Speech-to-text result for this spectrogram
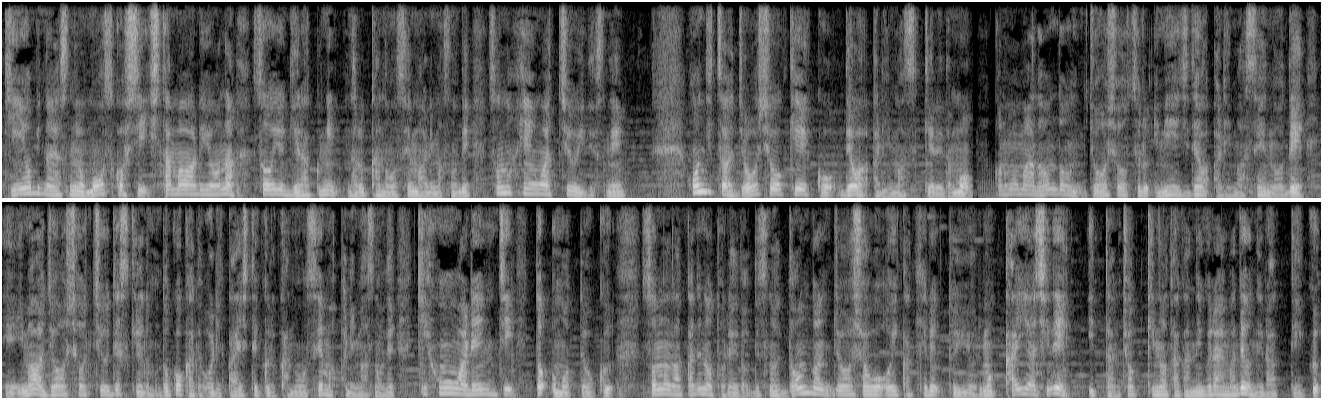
金曜日の安値をもう少し下回るような、そういう下落になる可能性もありますので、その辺は注意ですね。本日は上昇傾向ではありますけれども、このままどんどん上昇するイメージではありませんので、え今は上昇中ですけれども、どこかで折り返してくる可能性もありますので、基本はレンジと思っておく。その中でのトレードですので、どんどん上昇を追いかけるというよりも、買い足で一旦直近の高値ぐらいまでを狙っていく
